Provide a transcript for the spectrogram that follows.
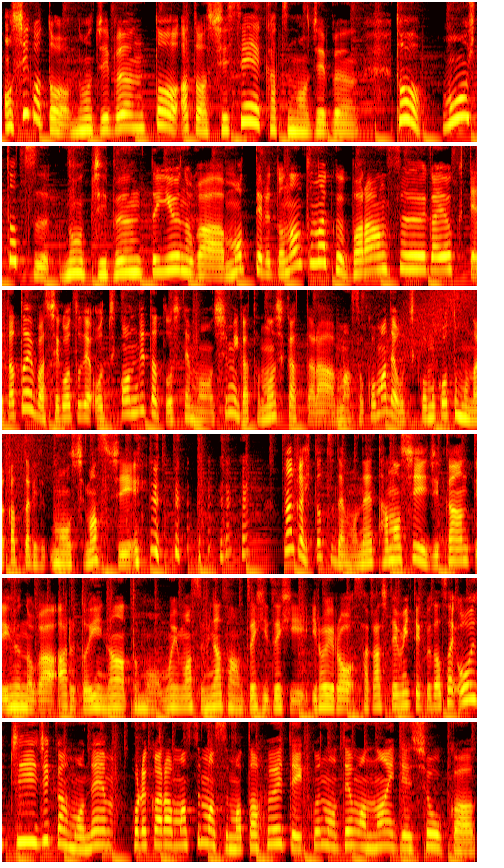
お仕事の自分とあとは私生活の自分ともう一つの自分というのが持ってるとなんとなくバランスが良くて例えば仕事で落ち込んでたとしても趣味が楽しかったらまあそこまで落ち込むこともなかったりもしますし。なんか一つでもね楽しい時間っていうのがあるといいなとも思います。皆さんぜひぜひいろいろ探してみてください。おうち時間もねこれからますますまた増えていくのではないでしょうか。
